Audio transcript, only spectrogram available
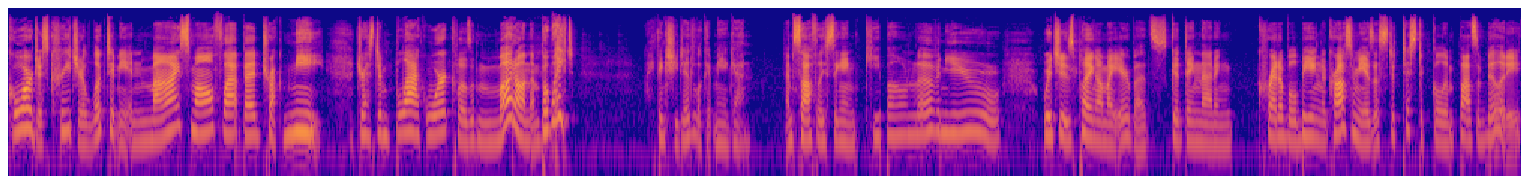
gorgeous creature looked at me in my small flatbed truck, me, dressed in black work clothes with mud on them. But wait, I think she did look at me again. I'm softly singing Keep on Loving You, which is playing on my earbuds. Good thing that incredible being across from me is a statistical impossibility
